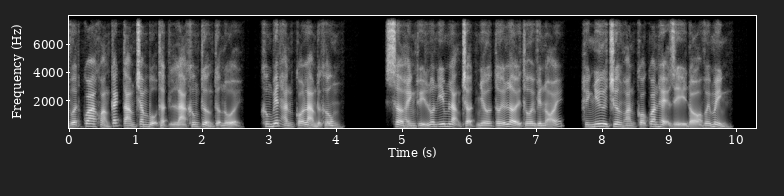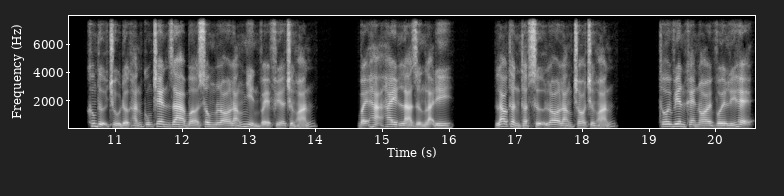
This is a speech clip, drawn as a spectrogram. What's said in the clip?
Vượt qua khoảng cách 800 bộ thật là không tưởng tượng nổi, không biết hắn có làm được không. Sở hành thủy luôn im lặng chợt nhớ tới lời thôi viên nói, hình như Trương Hoán có quan hệ gì đó với mình. Không tự chủ được hắn cũng chen ra bờ sông lo lắng nhìn về phía Trương Hoán. Bệ hạ hay là dừng lại đi. Lao thần thật sự lo lắng cho Trương Hoán. Thôi viên khẽ nói với Lý Hệ.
